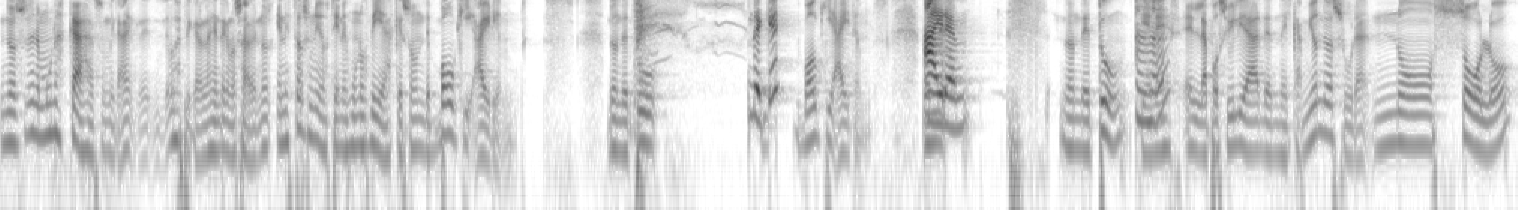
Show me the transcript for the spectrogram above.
nosotros tenemos unas cajas. Mira, eh, voy a explicar a la gente que no sabe. ¿no? En Estados Unidos tienes unos días que son de bulky items. Donde tú. ¿De qué? bulky items. Donde, Item. donde tú Ajá. tienes eh, la posibilidad de en el camión de basura no solo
